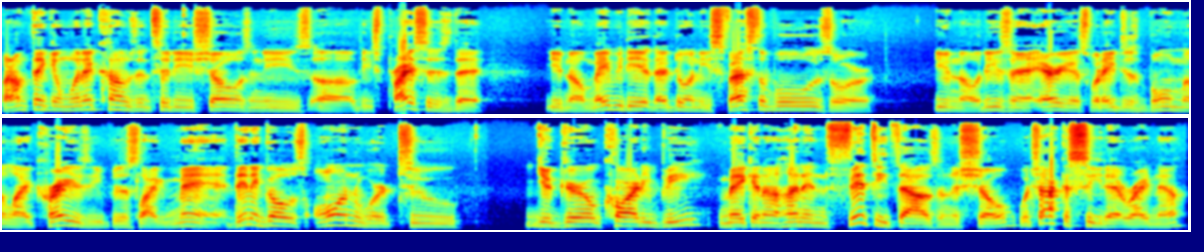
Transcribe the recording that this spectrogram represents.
but I'm thinking when it comes into these shows and these uh, these prices that you know, maybe they, they're doing these festivals or, you know, these are areas where they just booming like crazy. But it's like, man, then it goes onward to your girl Cardi B making 150,000 a show, which I could see that right now.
